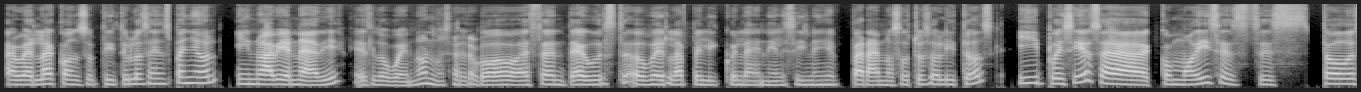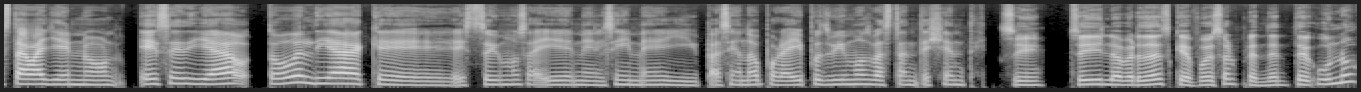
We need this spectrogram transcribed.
a, verla con subtítulos en español y no había nadie, es lo bueno, nos tocó bastante a gusto ver la película en el cine para nosotros solitos. Y pues sí, o sea, como dices, es, todo estaba lleno. Ese día, todo el día que estuvimos ahí en el cine y paseando por ahí, pues vimos bastante gente. Sí, sí, la verdad es que fue sorprendente. Uno,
